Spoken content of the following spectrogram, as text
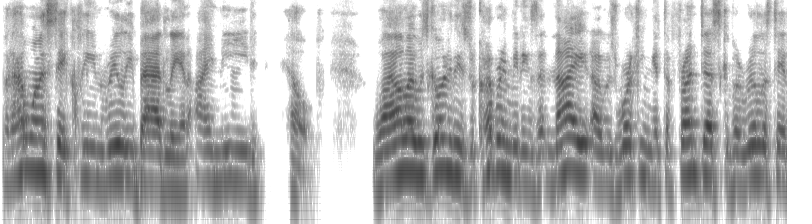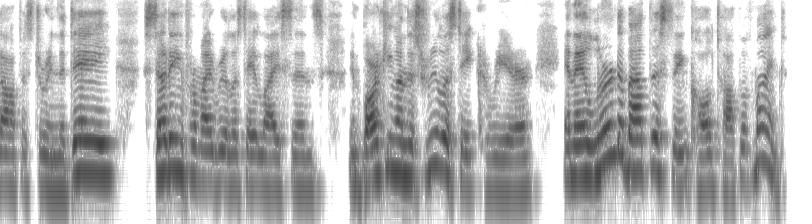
but I want to stay clean really badly and I need help. While I was going to these recovery meetings at night, I was working at the front desk of a real estate office during the day, studying for my real estate license, embarking on this real estate career, and I learned about this thing called top of mind.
